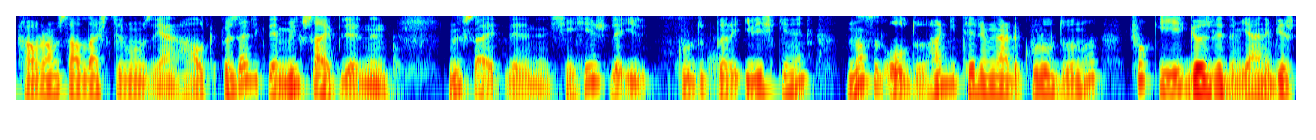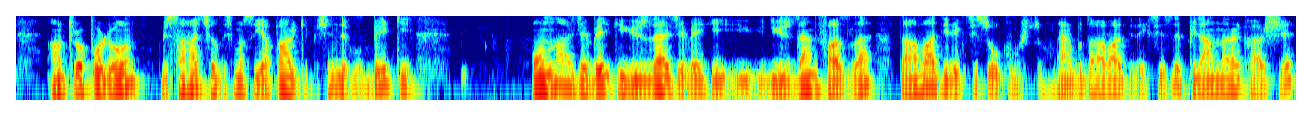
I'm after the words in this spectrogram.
kavramsallaştırmamızda yani halk özellikle mülk sahiplerinin mülk sahiplerinin şehirle il, kurdukları ilişkinin nasıl olduğu, hangi terimlerle kurulduğunu çok iyi gözledim. Yani bir antropoloğun bir saha çalışması yapar gibi. Şimdi bu belki onlarca belki yüzlerce belki yüzden fazla dava dilekçesi okumuştum. Yani bu dava dilekçesi planlara karşı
